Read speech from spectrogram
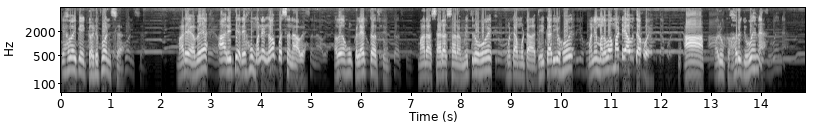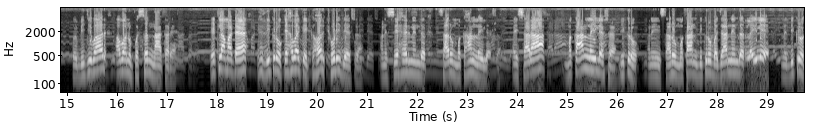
કહેવાય કે ગઢપણ છે. મારે હવે આ રીતે રહેવું મને ન પસંદ આવે. હવે હું કલેક્ટર છું. મારા સારા સારા મિત્રો હોય, મોટા મોટા અધિકારીઓ હોય, મને મળવા માટે આવતા હોય. આ મારું ઘર જોવે ને, તો બીજી વાર આવવાનું પસંદ ના કરે. એટલા માટે એ દીકરો કહેવાય કે ઘર છોડી દેશે અને શહેરની અંદર સારું મકાન લઈ લેશે એ સારા મકાન લઈ લેશે દીકરો અને સારું મકાન દીકરો બજારની અંદર લઈ લે અને દીકરો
